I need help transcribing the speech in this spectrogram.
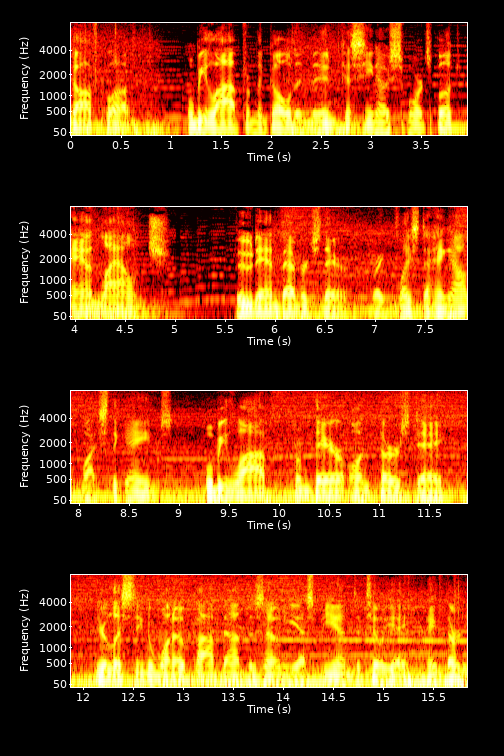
Golf Club. We'll be live from the Golden Moon Casino Sportsbook and Lounge. Food and beverage there. Great place to hang out and watch the games. We'll be live from there on Thursday. You're listening to 1059 The Zone, ESPN Detillier, 830.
